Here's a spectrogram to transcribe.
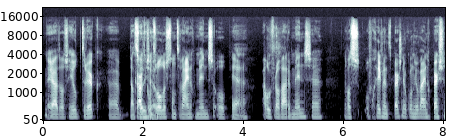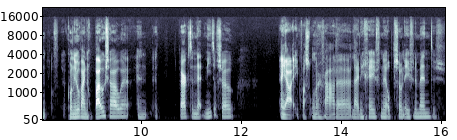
Nou ja, het was heel druk. Uh, Dat kaartcontrole stond te weinig mensen op. Ja, Overal waren mensen. Er was op een gegeven moment het personeel kon heel weinig persen of, kon heel weinig pauze houden en het werkte net niet of zo. En ja, ik was onervaren leidinggevende op zo'n evenement, dus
